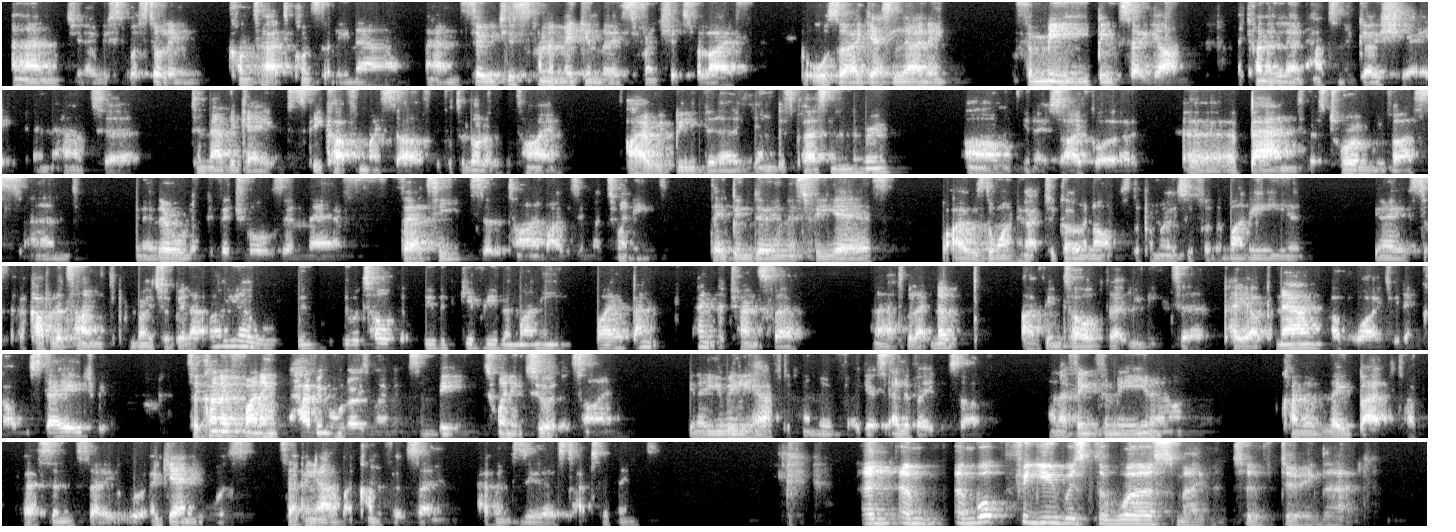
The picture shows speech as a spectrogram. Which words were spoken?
And, you know, we, we're still in contact constantly now. And so just kind of making those friendships for life. But also, I guess, learning, for me, being so young, I kind of learned how to negotiate and how to, to navigate to speak up for myself because a lot of the time I would be the youngest person in the room. Um, you know, so I've got a a, band that's touring with us, and you know they're all individuals in their 30s at the time. I was in my 20s. They've been doing this for years, but I was the one who had to go and ask the promoter for the money. And you know, a couple of times the promoter would be like, "Oh yeah, we, we were told that we would give you the money by a bank bank transfer," and I had to be like, "Nope." I've been told that you need to pay up now, otherwise we don't go on stage. So kind of finding having all those moments and being 22 at the time, you know, you really have to kind of, I guess, elevate yourself. And I think for me, you know, I'm kind of laid back type of person. So again, it was stepping out of my comfort zone, having to do those types of things. And, um, and what for you was the worst moment of doing that?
